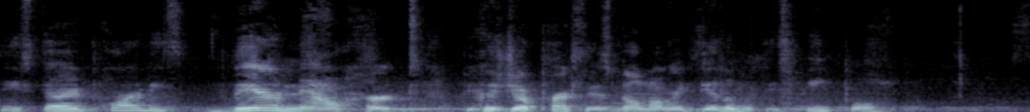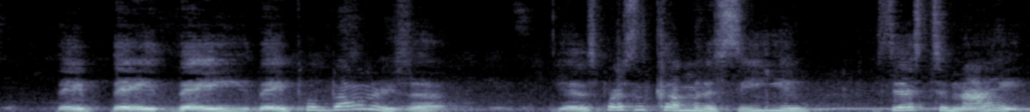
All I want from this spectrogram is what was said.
these third parties, they're now hurt because your person is no longer dealing with these people. They they they they put boundaries up. Yeah, this person's coming to see you. It says tonight.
